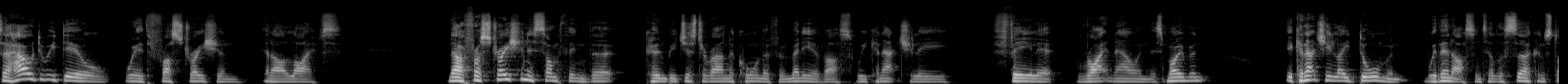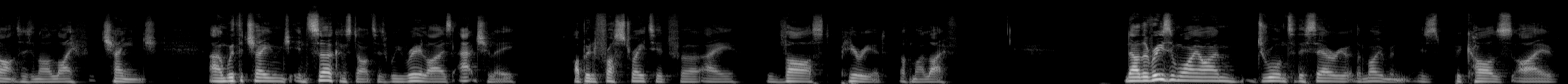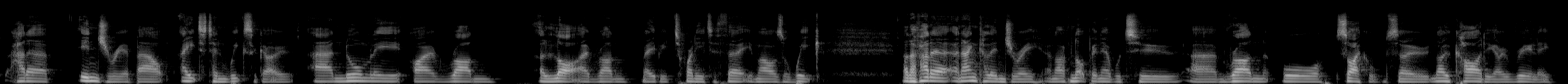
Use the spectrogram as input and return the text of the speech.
So, how do we deal with frustration in our lives? Now, frustration is something that can be just around the corner for many of us. We can actually feel it right now in this moment. It can actually lay dormant within us until the circumstances in our life change. And with the change in circumstances, we realize actually, I've been frustrated for a vast period of my life. Now, the reason why I'm drawn to this area at the moment is because I've had a injury about eight to 10 weeks ago. And normally I run a lot. I run maybe 20 to 30 miles a week. And I've had a, an ankle injury and I've not been able to um, run or cycle. So no cardio really.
